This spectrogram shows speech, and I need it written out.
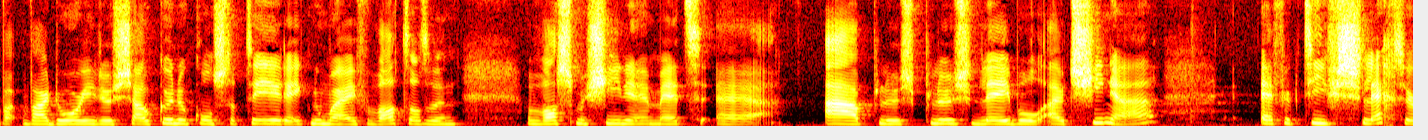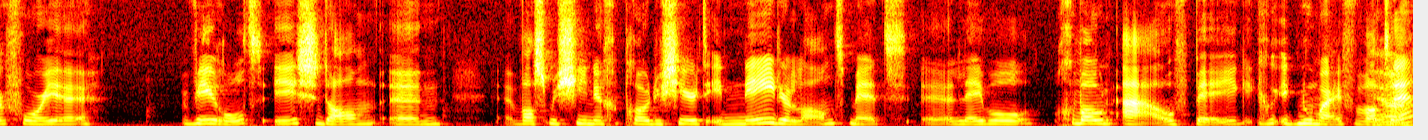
Wa waardoor je dus zou kunnen constateren, ik noem maar even wat, dat een wasmachine met A label uit China effectief slechter voor je wereld is dan een wasmachine geproduceerd in Nederland met uh, label gewoon A of B. Ik, ik, noem maar even wat, ja, hè?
